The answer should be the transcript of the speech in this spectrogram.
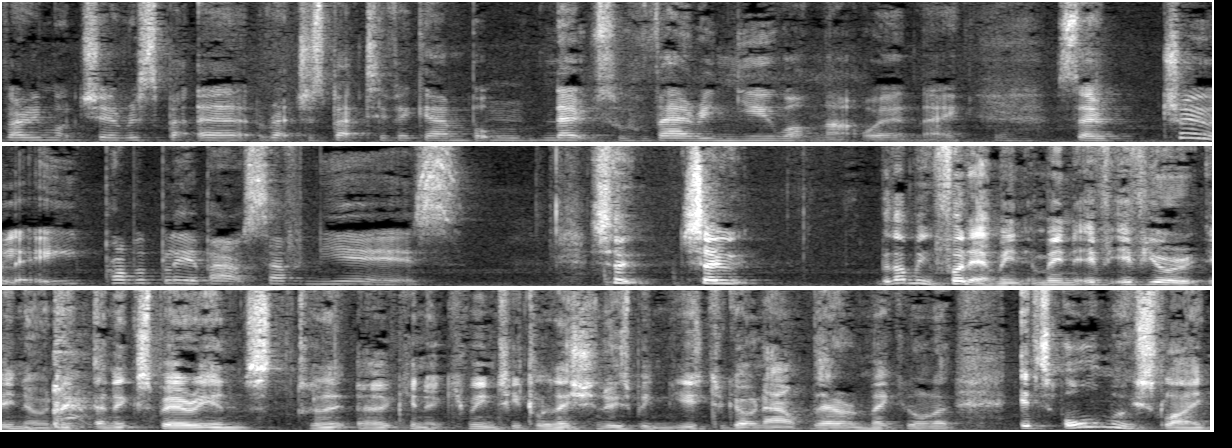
very much a respe- uh, retrospective again. But Mm. notes were very new on that, weren't they? Yeah. So truly, probably about seven years. So so without being funny, I mean I mean if, if you're you know an, an experienced uh, you know community clinician who's been used to going out there and making all that, it's almost like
